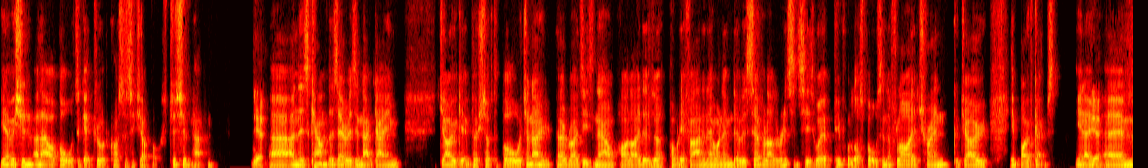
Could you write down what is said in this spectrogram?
yeah, we shouldn't allow a ball to get drilled across the six yard box. Just shouldn't happen. Yeah. Uh, and there's countless errors in that game. Joe getting pushed off the ball, which I know uh, Rhodey's now highlighted as a, probably a fan in there on him. There was several other instances where people lost balls in the flight, Trent, Joe, in both games. You know, Yeah. um,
